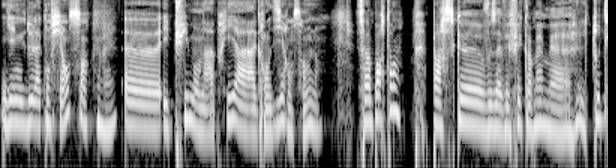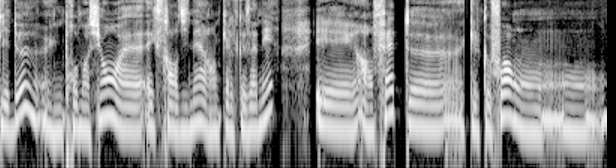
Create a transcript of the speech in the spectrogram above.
il y a de la confiance, euh, et puis on a appris à grandir ensemble. C'est important parce que vous avez fait quand même euh, toutes les deux une promotion euh, extraordinaire en quelques années. Et en fait, euh, quelquefois, on,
